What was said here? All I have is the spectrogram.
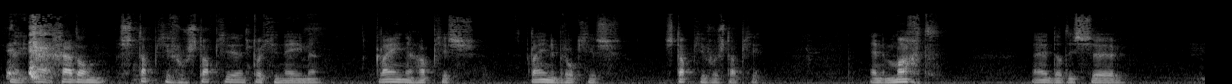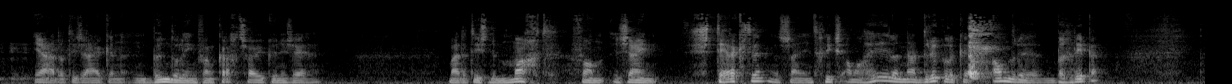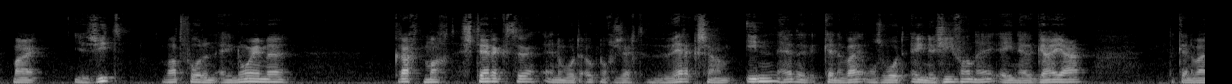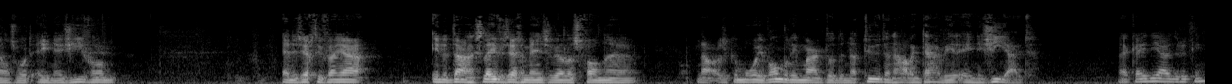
Nee, ja, ga dan stapje voor stapje tot je nemen. Kleine hapjes, kleine brokjes, stapje voor stapje. En de macht, dat, is, uh, ja, dat is eigenlijk een, een bundeling van kracht, zou je kunnen zeggen. Maar dat is de macht van zijn sterkte. Dat zijn in het Grieks allemaal hele nadrukkelijke andere begrippen. Maar je ziet wat voor een enorme kracht, macht, sterkte. En dan wordt ook nog gezegd werkzaam in. Hè, daar kennen wij ons woord energie van. Hè, energia. Daar kennen wij ons woord energie van. En dan zegt u van ja, in het dagelijks leven zeggen mensen wel eens van. Uh, nou, als ik een mooie wandeling maak door de natuur, dan haal ik daar weer energie uit. Hè, ken je die uitdrukking?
